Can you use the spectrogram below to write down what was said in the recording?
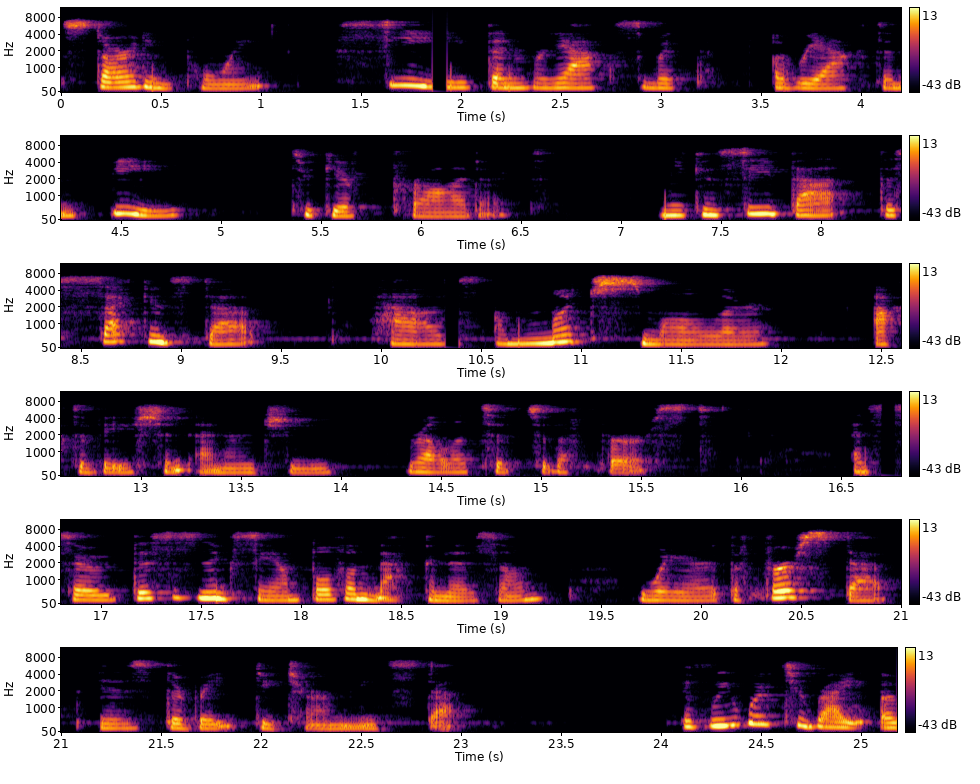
starting point, C then reacts with a reactant B to give product. And you can see that the second step has a much smaller activation energy relative to the first. And so this is an example of a mechanism where the first step is the rate determining step. If we were to write a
